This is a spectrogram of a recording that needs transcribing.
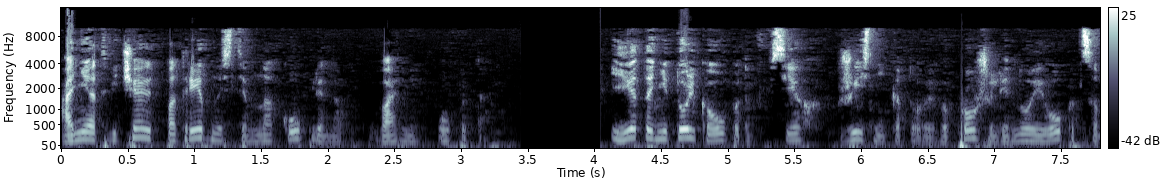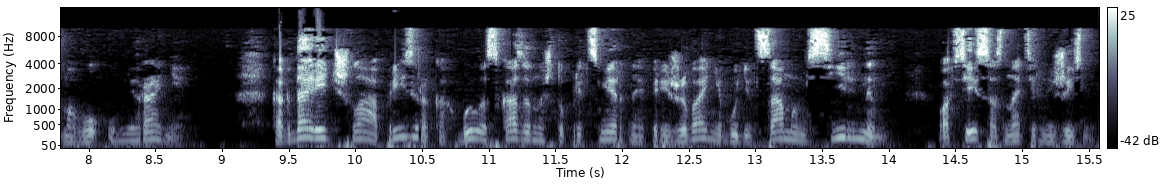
Они отвечают потребностям накопленного вами опыта. И это не только опыт всех жизней, которые вы прожили, но и опыт самого умирания. Когда речь шла о призраках, было сказано, что предсмертное переживание будет самым сильным во всей сознательной жизни.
